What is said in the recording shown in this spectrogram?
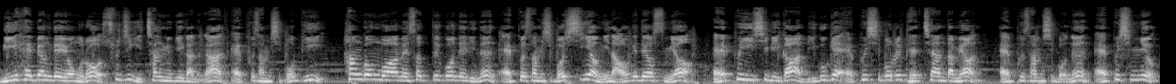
미 해병대용으로 수직 이착륙이 가능한 F-35B, 항공모함에서 뜨고 내리는 F-35C형이 나오게 되었으며 F-22가 미국의 F-15를 대체한다면 F-35는 F-16,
